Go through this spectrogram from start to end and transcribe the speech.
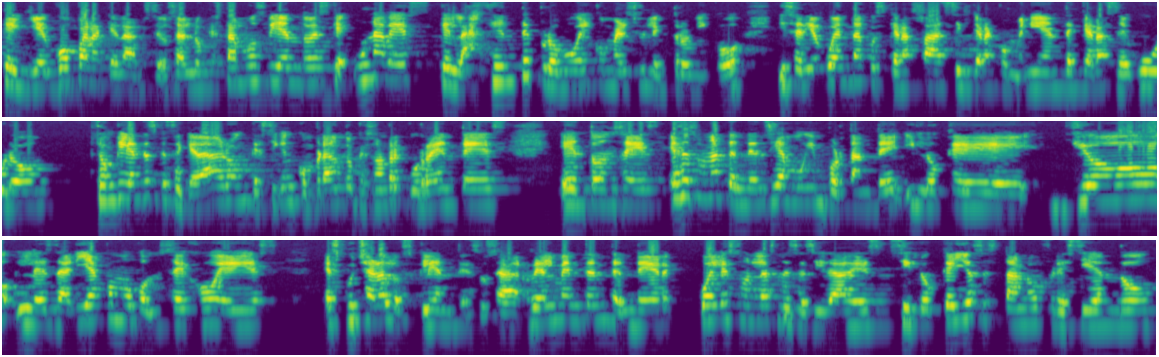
que llegó para quedarse. O sea, lo que estamos viendo es que una vez que la gente probó el comercio electrónico y se dio cuenta pues que era fácil, que era conveniente, que era seguro, son clientes que se quedaron, que siguen comprando, que son recurrentes. Entonces, esa es una tendencia muy importante y lo que yo les daría como consejo es escuchar a los clientes, o sea, realmente entender cuáles son las necesidades, si lo que ellos están ofreciendo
